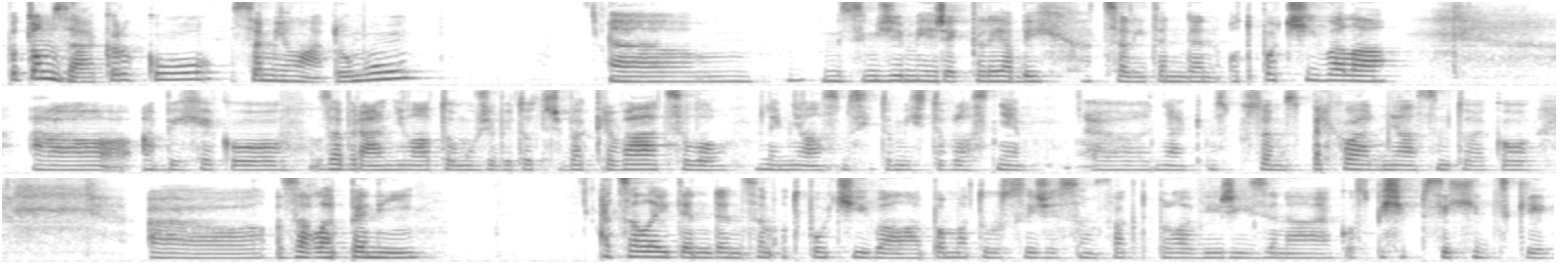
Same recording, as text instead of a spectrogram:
po tom zákroku jsem jela domů. Ehm, myslím, že mi řekli, abych celý ten den odpočívala a abych jako zabránila tomu, že by to třeba krvácelo. Neměla jsem si to místo vlastně eh, nějakým způsobem sprchovat, měla jsem to jako uh, zalepený. A celý ten den jsem odpočívala. Pamatuju si, že jsem fakt byla vyřízená jako spíš psychicky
